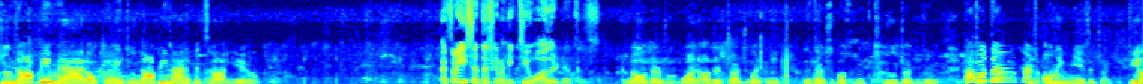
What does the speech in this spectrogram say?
Do not be mad, okay? Do not be mad if it's not you. That's why you said there's gonna be two other judges. No, there's one other judge with me because there's supposed to be two judges. In. How about there? There's only me as a judge. Deal?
